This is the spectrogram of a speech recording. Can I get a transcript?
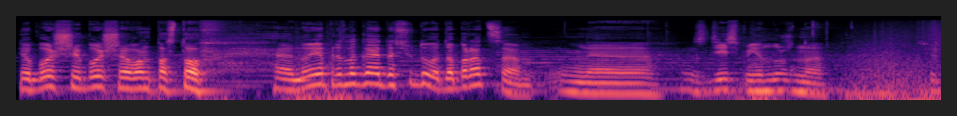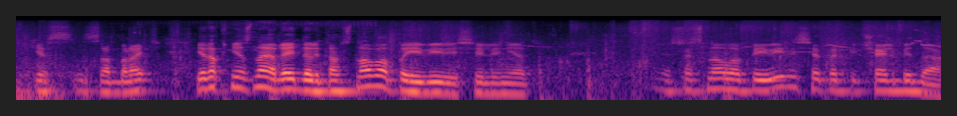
Все больше и больше аванпостов. Э, Но я предлагаю до сюда добраться. Э, Здесь мне нужно все-таки забрать. Я только не знаю, рейдеры там снова появились или нет. Если снова появились, это печаль, беда.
